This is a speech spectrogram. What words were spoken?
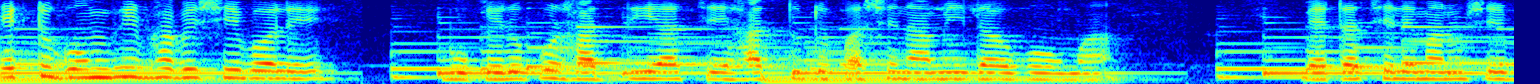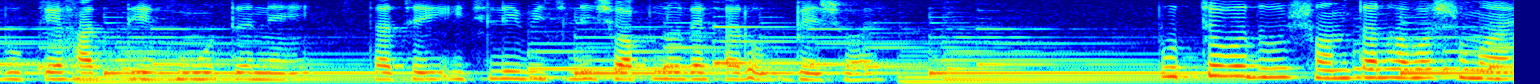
একটু গম্ভীরভাবে সে বলে বুকের ওপর হাত দিয়ে আছে, হাত দুটো পাশে নামিয়ে দাও বৌমা। বেটা ছেলে মানুষের বুকে হাত দিয়ে ঘুমোতে নেই তাতে ইচলি বিচলি স্বপ্ন দেখার অভ্যেস হয়। পুত্রবধূ সন্তান হবার সময়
